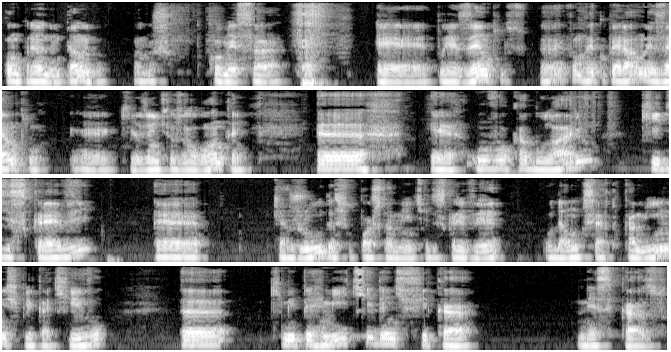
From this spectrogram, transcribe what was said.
comprando, então, vamos começar é, por exemplos. Né? Vamos recuperar um exemplo é, que a gente usou ontem. É, é um vocabulário que descreve, é, que ajuda supostamente a descrever, ou dá um certo caminho explicativo uh, que me permite identificar, nesse caso,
